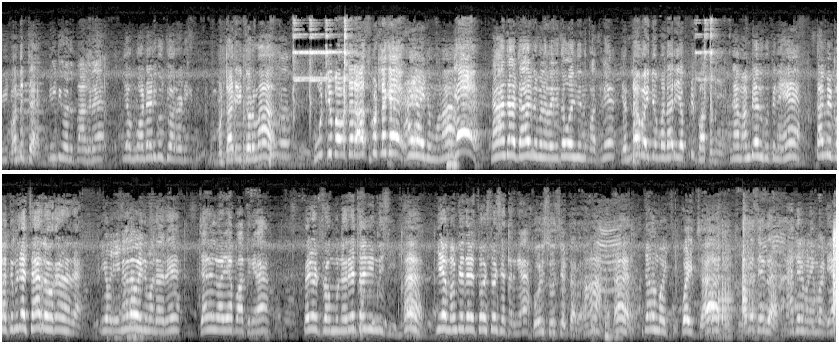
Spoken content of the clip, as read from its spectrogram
வீட்டுக்கு. வந்துட்டேன். வீட்டுக்கு வந்து பாக்குறேன் என் பொண்டாடி குச்சி அடிக்குது முன்னாடி ஜுரமா கூட்டி போவதாரு ஹாஸ்பிட்டலுக்கு ஆயிட்டு போனா ஏ! நான் தான் டாக்டர் பண்ண வைத்து ஒஞ்சு பார்த்தேன். என்ன வைத்தியம் பண்ணாரு? எப்படி பார்த்த நீ நான் மம்பியாவது குத்துனேன் தம்பி பத்து மணி சேர்ல உட்கார இவர் என்னதான் வைத்தியம் பண்றாரு ஜன்னல் வழியா பாத்துங்க பெரிய ட்ரம் நிறைய தண்ணி இருந்துச்சு. ஏன் மம்பியா தண்ணி தோசி தோசி ஏத்தாருங்க போய் சூசிட்டாரு ஆ, ஜரம் போயிடுச்சு. போயிடுச்சா? என்ன செய்த? நான் தெரியும் பண்ண மாட்டியா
